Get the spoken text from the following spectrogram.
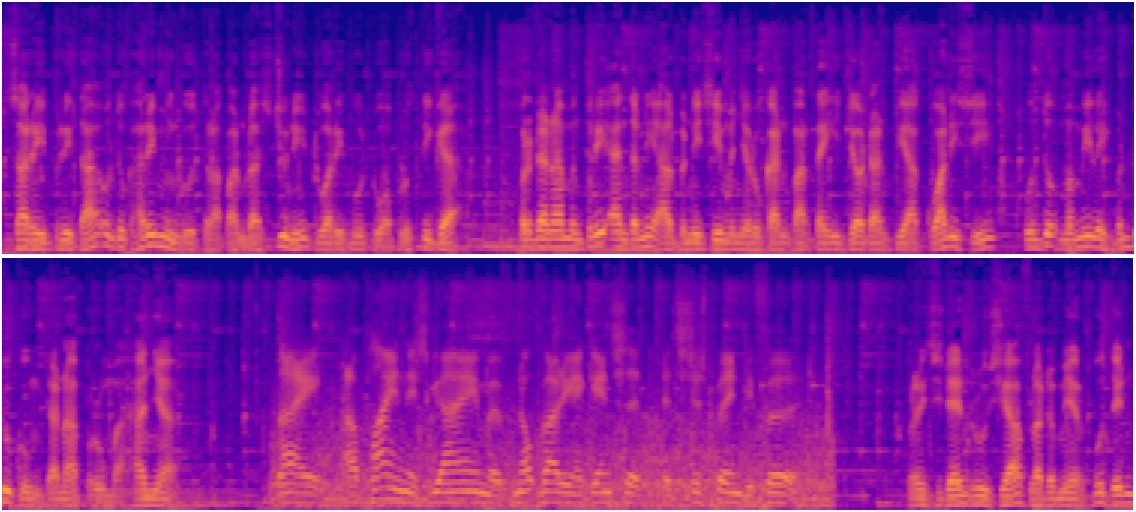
Sari berita untuk hari Minggu 18 Juni 2023. Perdana Menteri Anthony Albanese menyerukan Partai Hijau dan pihak koalisi untuk memilih mendukung dana perumahannya. They are playing this game of not voting against it. It's just been deferred. Presiden Rusia Vladimir Putin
